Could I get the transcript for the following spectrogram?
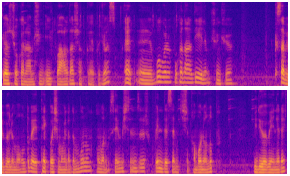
Göz çok önemli çünkü ilkbaharda şapka yapacağız. Evet e, bu bölüm bu kadar diyelim çünkü kısa bir bölüm oldu ve tek başıma oynadım bunu. Umarım sevmişsinizdir. Beni desteklemek için abone olup videoyu beğenerek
